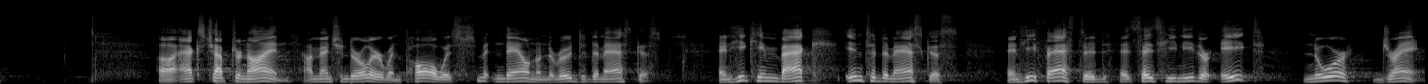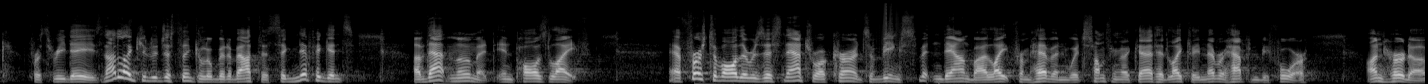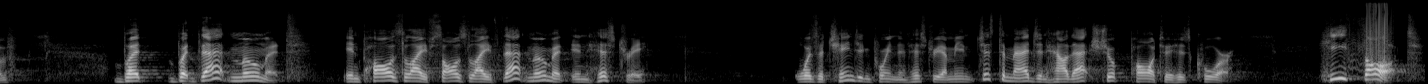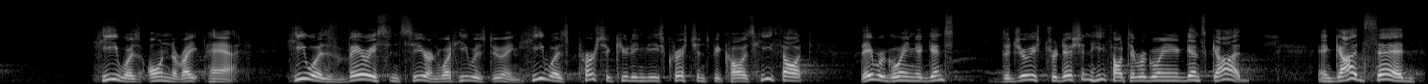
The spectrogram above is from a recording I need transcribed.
Uh, Acts chapter 9, I mentioned earlier when Paul was smitten down on the road to Damascus. And he came back into Damascus and he fasted. It says he neither ate nor drank for three days. And I'd like you to just think a little bit about the significance of that moment in Paul's life. First of all, there was this natural occurrence of being smitten down by light from heaven, which something like that had likely never happened before unheard of. But, but that moment in Paul's life, Saul's life, that moment in history was a changing point in history. I mean, just imagine how that shook Paul to his core. He thought he was on the right path. He was very sincere in what he was doing. He was persecuting these Christians because he thought they were going against the Jewish tradition. He thought they were going against God. And God said,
